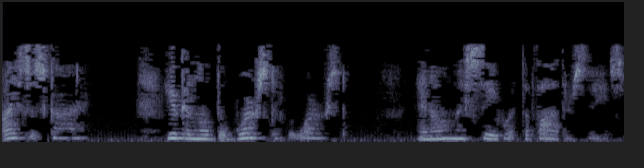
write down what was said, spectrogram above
ISIS guy, You can love the worst of the worst and only see what the Father sees.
